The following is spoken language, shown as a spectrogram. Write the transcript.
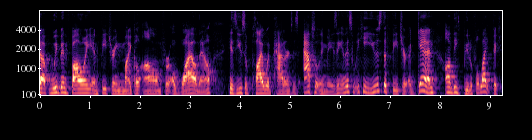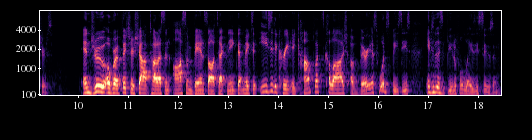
up, we've been following and featuring Michael Alm for a while now. His use of plywood patterns is absolutely amazing, and this week he used the feature again on these beautiful light fixtures. And Drew over at Fisher's Shop taught us an awesome bandsaw technique that makes it easy to create a complex collage of various wood species into this beautiful Lazy Susan.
